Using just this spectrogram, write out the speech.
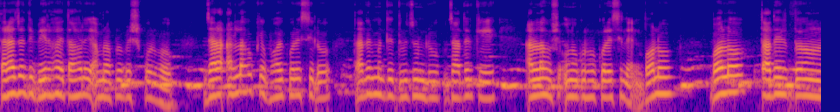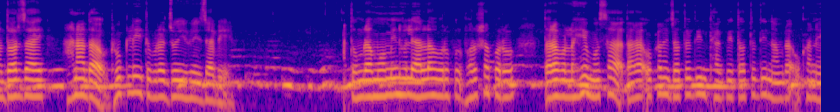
তারা যদি বের হয়, তাহলে আমরা প্রবেশ করব। যারা আল্লাহকে ভয় করেছিল, তাদের মধ্যে দুজন লোক যাদেরকে আল্লাহ অনুগ্রহ করেছিলেন। বলো বলো তাদের দরজায় হানা দাও, ঢুকলেই তোমরা জয়ী হয়ে যাবে। তোমরা মমিন হলে আল্লাহর উপর ভরসা করো। তারা বলল, হে মোসা, তারা ওখানে যতদিন থাকবে, ততদিন আমরা ওখানে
